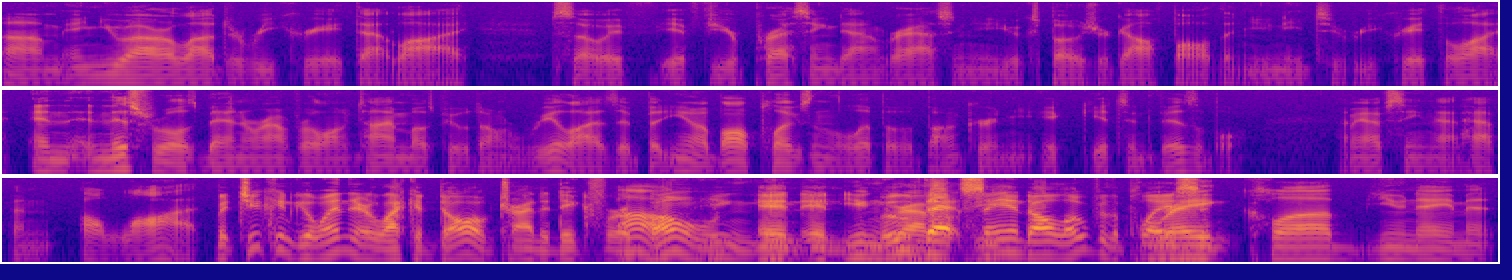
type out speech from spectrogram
um, and you are allowed to recreate that lie. So if, if you're pressing down grass and you expose your golf ball, then you need to recreate the lie. And and this rule has been around for a long time. Most people don't realize it, but you know, a ball plugs in the lip of a bunker and it, it's invisible. I mean, I've seen that happen a lot. But you can go in there like a dog trying to dig for a oh, bone can, and, and you move that sand all over the place. Rake, club, you name it.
